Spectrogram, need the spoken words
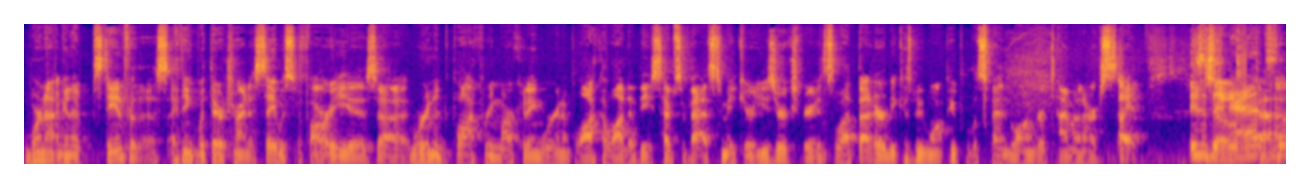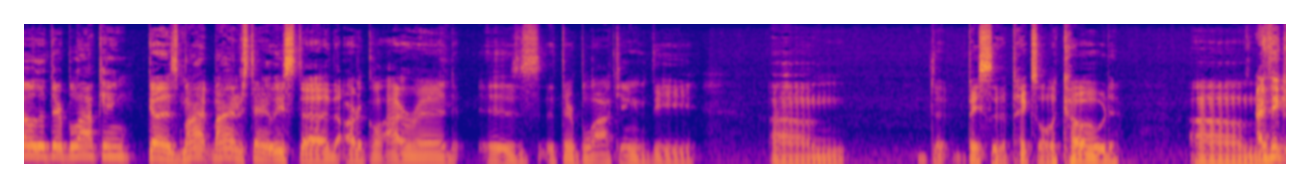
We're not going to stand for this. I think what they're trying to say with Safari is uh, we're going to block remarketing. We're going to block a lot of these types of ads to make your user experience a lot better because we want people to spend longer time on our site. Is it so, the ads uh, though that they're blocking? Because my my understanding, at least uh, the article I read, is that they're blocking the, um, the basically the pixel, the code. Um, I think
